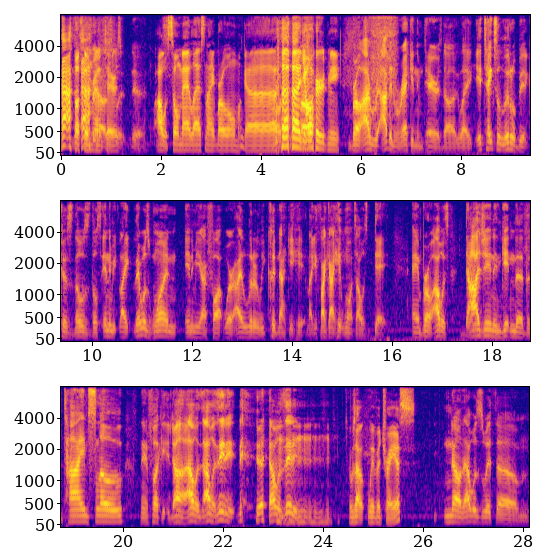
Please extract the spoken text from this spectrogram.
Yeah. Fuck them realm tears. Yeah. I was so mad last night, bro. Oh my god, Bro, bro. y'all heard me. Bro, I re- I've been wrecking them tears, dog. Like it takes a little bit because those those enemy like there was one enemy I fought where I literally could not get hit. Like if I got hit once, I was dead. And bro, I was dodging and getting the the time slow. Then fuck it, dog. I was I was in it. I was in it. Was that with Atreus? No, that was with um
